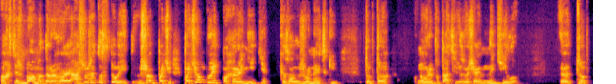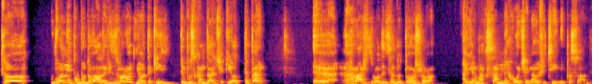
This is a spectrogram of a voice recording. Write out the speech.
ах ти ж мама дорогая, а що ж це стоїть? Що, по, по чому буде похоронити, як казав Жванецький? Тобто, ну, репутацію, звичайно, не тіло. Е, Тобто, вони побудували від зворотнього такий типу скандальчик, і от тепер е, гра зводиться до того, що а Єрмак сам не хоче на офіційні посади.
